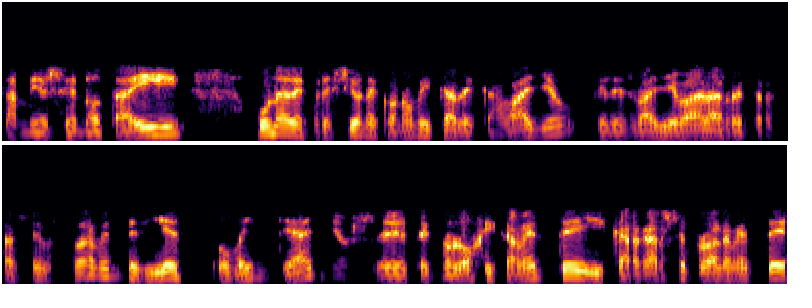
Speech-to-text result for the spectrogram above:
también se nota ahí, una depresión económica de caballo que les va a llevar a retrasarse probablemente 10 o 20 años eh, tecnológicamente y cargarse probablemente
